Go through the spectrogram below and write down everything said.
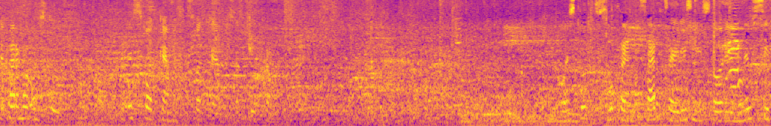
Тепер ми ось тут. Сфоткаємося, сфоткаємося з трубками. Ось тут слухаємо серце різні історії. Не всіх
